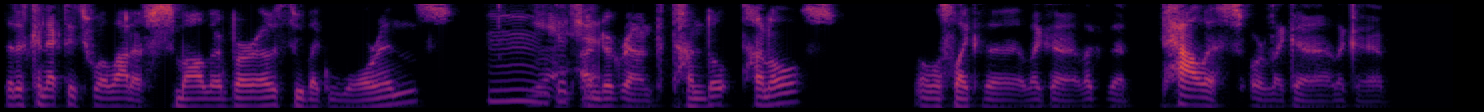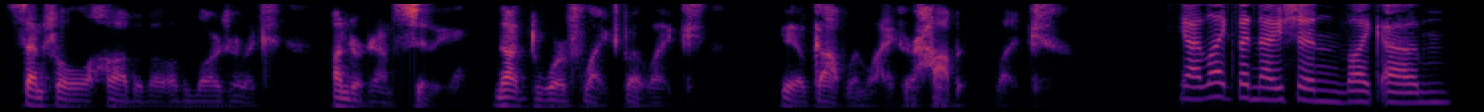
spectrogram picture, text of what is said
that is connected to a lot of smaller burrows through like warrens, Mm, Yeah. Good underground tunnel tunnels, almost like the like a like the palace or like a like a central hub of a, of a larger like underground city, not dwarf like, but like you know goblin like or hobbit like. Yeah, I like the notion, like um,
